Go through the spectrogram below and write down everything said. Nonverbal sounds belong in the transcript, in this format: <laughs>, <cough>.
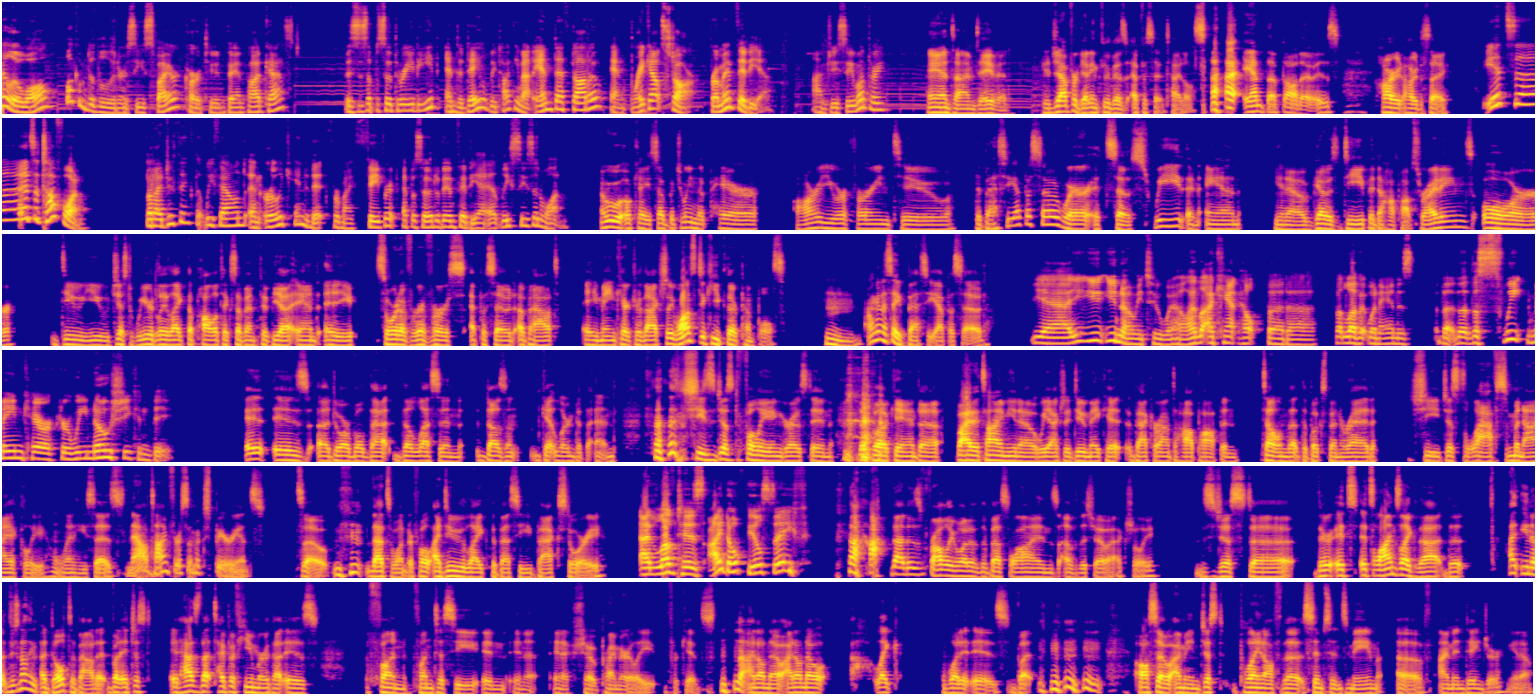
Hello, all. Welcome to the Lunar Sea Spire Cartoon Fan Podcast. This is episode 388, and today we'll be talking about Anne Theft Auto and Breakout Star from Amphibia. I'm GC13. And I'm David. Good job for getting through those episode titles. <laughs> Anne Theft Auto is hard hard to say. It's uh it's a tough one. But I do think that we found an early candidate for my favorite episode of Amphibia, at least season 1. Oh, okay. So between the pair, are you referring to the Bessie episode where it's so sweet and Anne, you know, goes deep into Hop Pop's writings? Or do you just weirdly like the politics of Amphibia and a sort of reverse episode about a main character that actually wants to keep their pimples? Hmm, I'm gonna say Bessie episode. Yeah, you you know me too well. I, I can't help but uh but love it when Anne is the, the the sweet main character we know she can be. It is adorable that the lesson doesn't get learned at the end. <laughs> She's just fully engrossed in the <laughs> book, and uh, by the time you know we actually do make it back around to Hop Pop and tell him that the book's been read, she just laughs maniacally when he says, "Now time for some experience." So <laughs> that's wonderful. I do like the Bessie backstory. I loved his I don't feel safe. <laughs> <laughs> that is probably one of the best lines of the show actually. It's just uh there it's it's lines like that that I you know, there's nothing adult about it, but it just it has that type of humor that is fun fun to see in in a in a show primarily for kids. <laughs> I don't know. I don't know like what it is, but <laughs> also, I mean, just playing off the Simpsons meme of "I'm in danger," you know,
